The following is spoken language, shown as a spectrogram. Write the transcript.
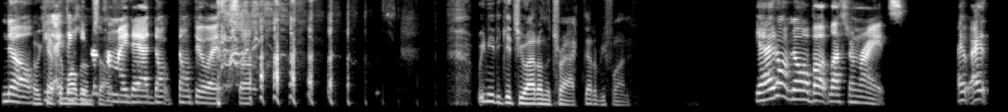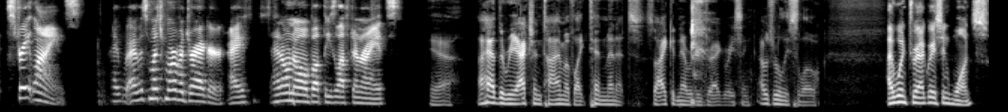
no Oh, he he- kept i think all he to heard himself. from my dad don't don't do it so we need to get you out on the track. That'll be fun. Yeah, I don't know about left and rights. I, I straight lines. I, I was much more of a dragger. I I don't know about these left and rights. Yeah. I had the reaction time of like 10 minutes, so I could never do drag racing. I was really slow. I went drag racing once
